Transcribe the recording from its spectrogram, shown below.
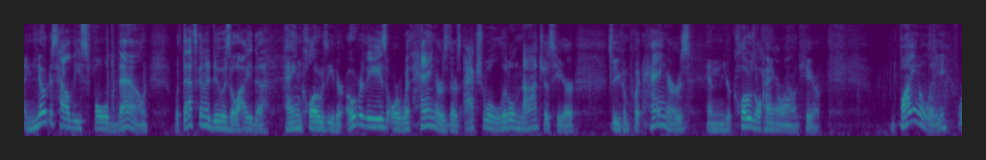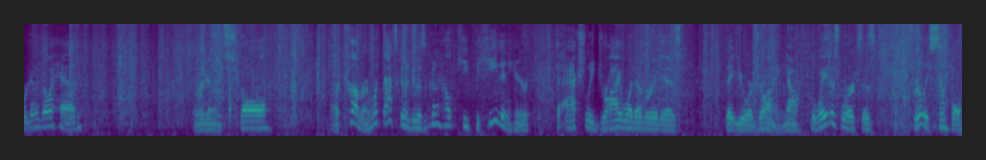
And notice how these fold down. What that's going to do is allow you to hang clothes either over these or with hangers. There's actual little notches here. So you can put hangers and your clothes will hang around here. Finally, we're going to go ahead and we're going to install our cover. And what that's going to do is it's going to help keep the heat in here to actually dry whatever it is that you are drying. Now, the way this works is it's really simple.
